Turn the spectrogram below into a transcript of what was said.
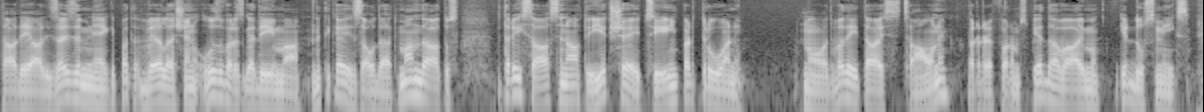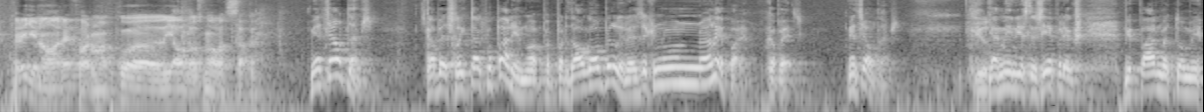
Tādējādi zaļzemnieki pat vēlēšanu uzvaras gadījumā ne tikai zaudētu mandātus, bet arī sāsinātu iekšēju cīņu par troni, Novada vadītājs Cauni par reformas piedāvājumu ir dusmīgs. Reģionālā reforma, ko Jālgavas novads saka? Viens jautājums. Kāpēc sliktāks par pārējiem, par, par Daugavpili, Rezeknu un Liepāju? Kāpēc? Viens jautājums. Jūs... Ja ministrs iepriekš bija pārmetumi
